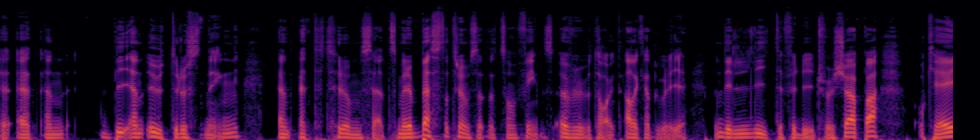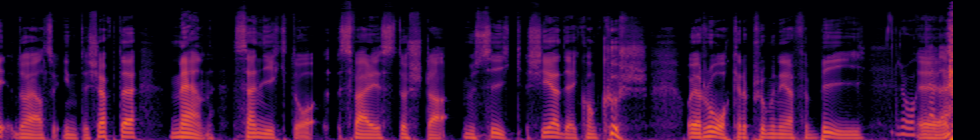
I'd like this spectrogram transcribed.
ett, ett, en, en utrustning, en, ett trumset som är det bästa trumsetet som finns överhuvudtaget, alla kategorier. Men det är lite för dyrt för att köpa. Okej, då har jag alltså inte köpt det. Men sen gick då Sveriges största musikkedja i konkurs och jag råkade promenera förbi råkade. eh,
